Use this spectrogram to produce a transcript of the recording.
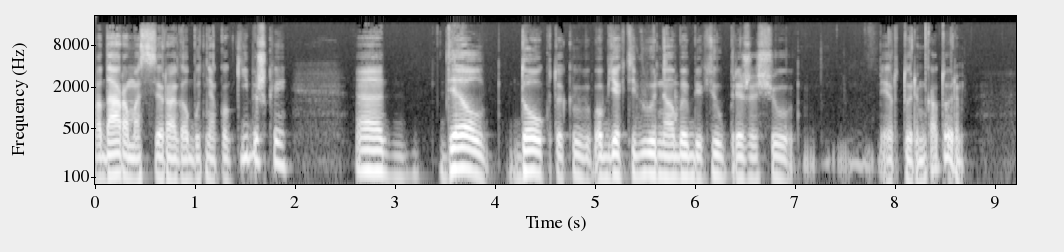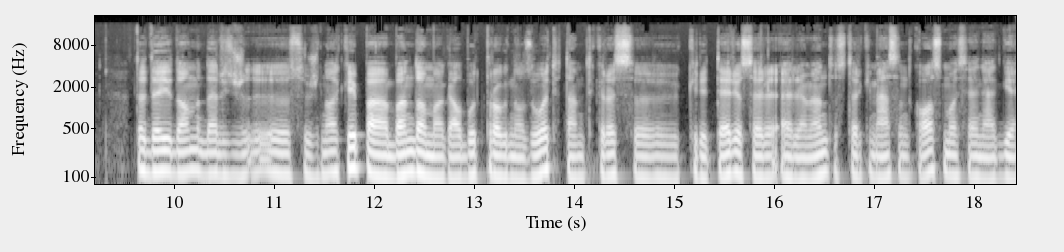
padaromas yra galbūt nekokybiškai, uh, dėl daug tokių objektyvių ir nelabai objektyvių priežasčių ir turim, ką turim. Tada įdomu dar sužinoti, kaip bandoma galbūt prognozuoti tam tikras kriterijus ar elementus, tarkim, esant kosmose, netgi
